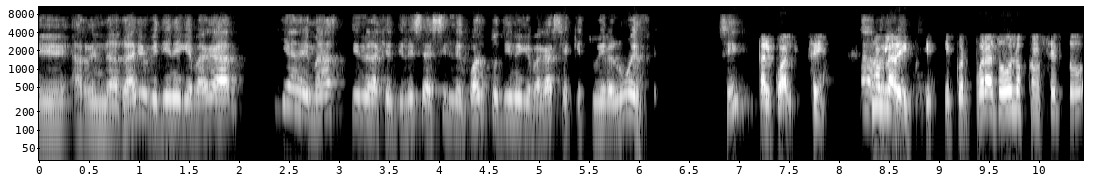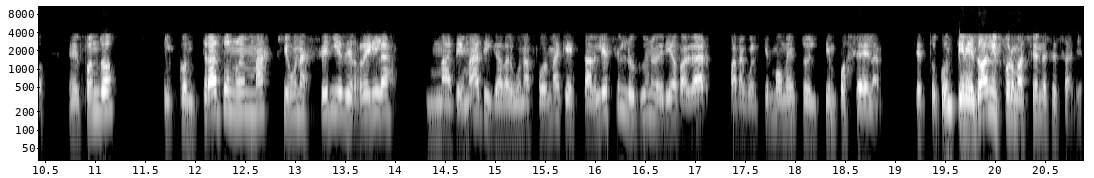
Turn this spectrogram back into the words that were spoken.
eh, arrendatario que tiene que pagar y además tiene la gentileza de decirle cuánto tiene que pagar si es que estuviera en UF. ¿Sí? Tal cual, sí. Ah, no, claro, incorpora todos los conceptos. En el fondo, el contrato no es más que una serie de reglas matemáticas, de alguna forma, que establecen lo que uno debería pagar para cualquier momento del tiempo hacia adelante. ¿cierto? Contiene toda la información necesaria.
